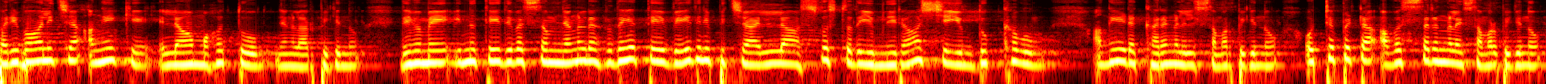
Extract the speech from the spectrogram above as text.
പരിപാലിച്ച അങ്ങയ്ക്ക് എല്ലാ മഹത്വവും ഞങ്ങൾ അർപ്പിക്കുന്നു. ദൈവമേ ഇന്നത്തെ ദിവസം ഞങ്ങളുടെ ഹൃദയത്തെ വേദനിപ്പിച്ച എല്ലാ അസ്വസ്ഥതയും നിരാശയും ദുഃഖവും അങ്ങയുടെ കരങ്ങളിൽ സമർപ്പിക്കുന്നു. ഒറ്റപ്പെട്ട അവസരങ്ങളെ സമർപ്പിക്കുന്നു.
